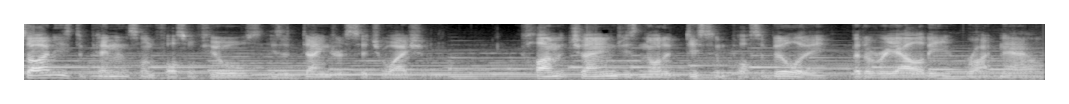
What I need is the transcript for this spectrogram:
Society's dependence on fossil fuels is a dangerous situation. Climate change is not a distant possibility, but a reality right now.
